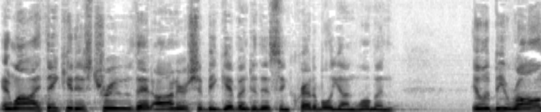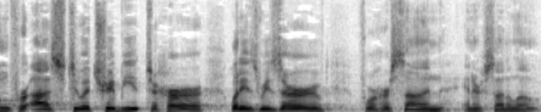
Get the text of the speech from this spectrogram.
And while I think it is true that honor should be given to this incredible young woman, it would be wrong for us to attribute to her what is reserved for her son and her son alone.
